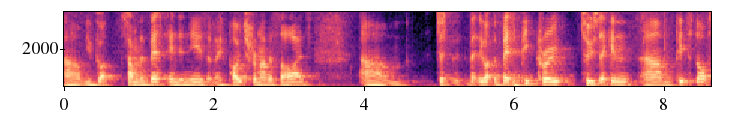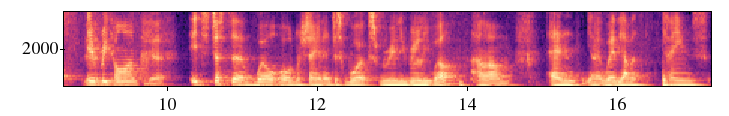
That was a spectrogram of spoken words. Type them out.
Um, you've got some of the best engineers that they've poached from other sides. Um, just they've got the best pit crew, two second um, pit stops every time. Yeah. It's just a well oiled machine and just works really, really well. Um, and you know where the other teams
